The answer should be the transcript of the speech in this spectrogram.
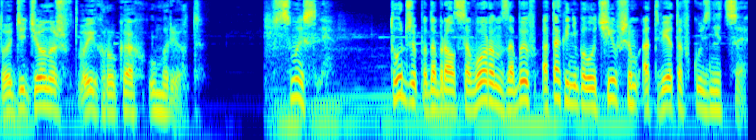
то детеныш в твоих руках умрет. «В смысле?» Тут же подобрался ворон, забыв о так и не получившем ответа в кузнеце.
